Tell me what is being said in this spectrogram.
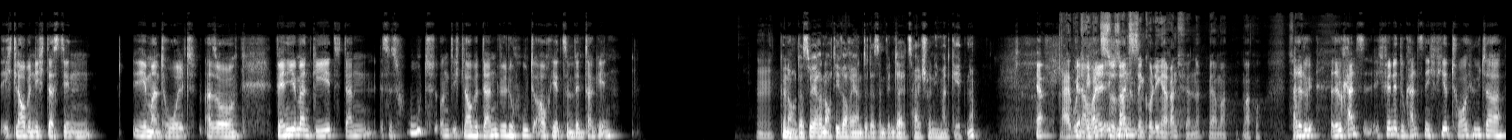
ich glaube nicht, dass den jemand holt. Also wenn jemand geht, dann ist es Hut und ich glaube, dann würde Hut auch jetzt im Winter gehen. Hm. Genau, das wäre noch die Variante, dass im Winter jetzt halt schon niemand geht, ne? Ja, Na gut, genau, wie willst du sonst den Kollegen heranführen, ne? Ja, Marco. So. Also, du, also du kannst, ich finde, du kannst nicht vier Torhüter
